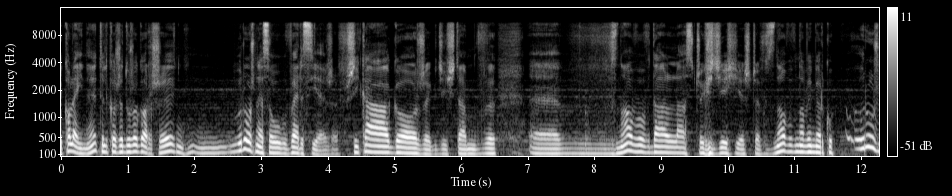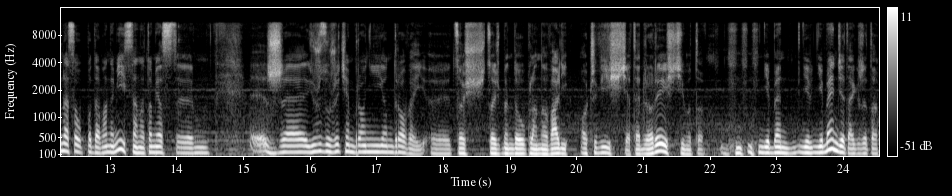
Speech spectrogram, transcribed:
y, kolejny, tylko że dużo gorszy. Różne są wersje, że w Chicago, że gdzieś tam w, w znowu w Dallas, czy gdzieś jeszcze w, znowu w Nowym Jorku. Różne są podawane miejsca, natomiast że już z użyciem broni jądrowej y, coś, coś będą planowali. Oczywiście terroryści, bo to nie, ben, nie, nie będzie tak, że to,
